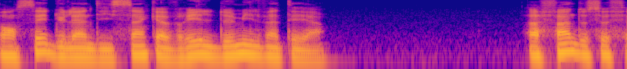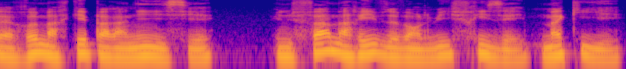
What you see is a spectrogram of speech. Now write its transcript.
Pensée du lundi 5 avril 2021 Afin de se faire remarquer par un initié, une femme arrive devant lui frisée, maquillée,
